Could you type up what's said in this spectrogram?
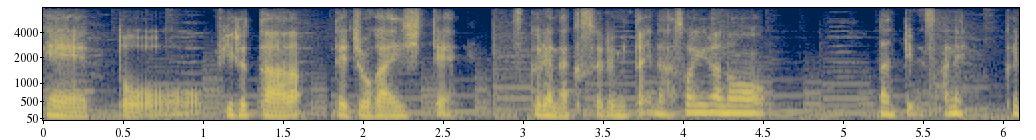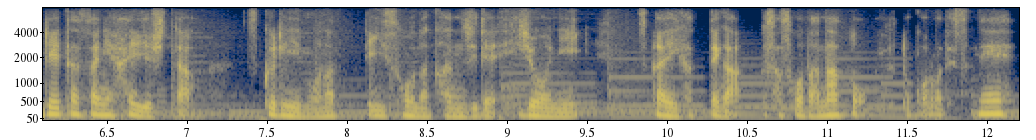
えーと、フィルターで除外して作れなくするみたいな、そういうあの、なんていうんですかね、クリエイターさんに配慮した作りにもなっていそうな感じで、非常に使い勝手が良さそうだなというところですね。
